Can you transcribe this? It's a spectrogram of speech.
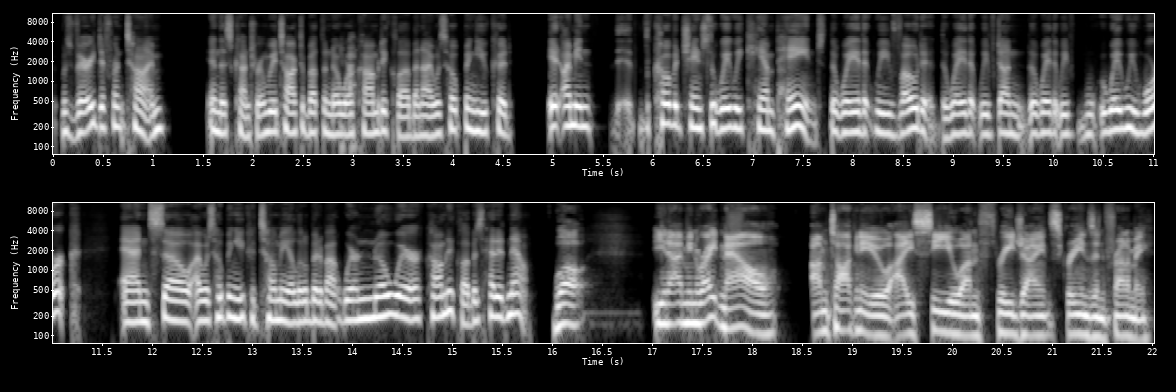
it was a very different time in this country, and we talked about the Nowhere Yeah. Comedy Club. And I was hoping you could. It, I mean, the COVID changed the way we campaigned, the way that we voted, the way that we've done, the way that we've, the way we work. And so I was hoping you could tell me a little bit about where Nowhere Comedy Club is headed now. Well, you know, I mean, right now I'm talking to you. I see you on three giant screens in front of me,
